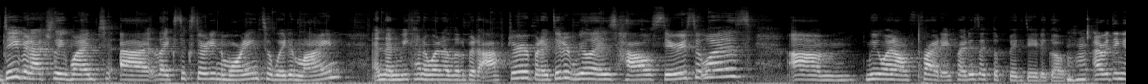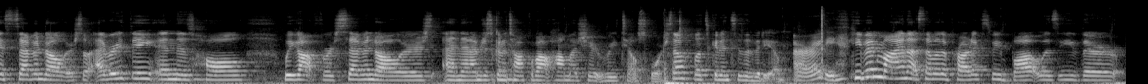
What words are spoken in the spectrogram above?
David actually went at like 6.30 in the morning to wait in line and then we kind of went a little bit after but I didn't realize how serious it was. Um, we went on Friday. Friday's like the big day to go. Mm -hmm. Everything is $7. So everything in this haul we got for $7 and then I'm just gonna talk about how much it retails for. So let's get into the video. Alrighty. Keep in mind that some of the products we bought was either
